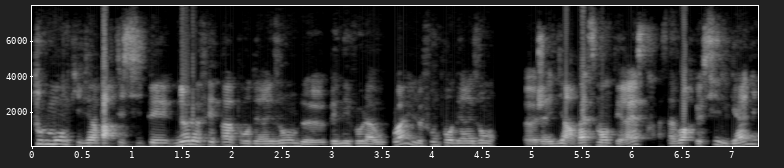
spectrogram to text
tout le monde qui vient participer ne le fait pas pour des raisons de bénévolat ou quoi, ils le font pour des raisons, euh, j'allais dire, bassement terrestres, à savoir que s'ils gagnent,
